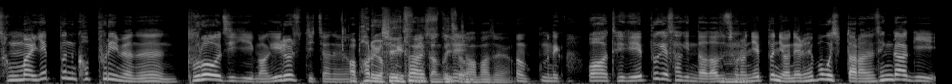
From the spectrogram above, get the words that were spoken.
정말 예쁜 커플이면은 부러워지기 막 이럴 수도 있잖아요. 아, 바로 옆에 있으니까 수도 그렇죠. 있죠. 맞아요. 어, 근데 와 되게 예쁘게 사귄다. 나도 음. 저런 예쁜 연애를 해보고 싶다라는 생각이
